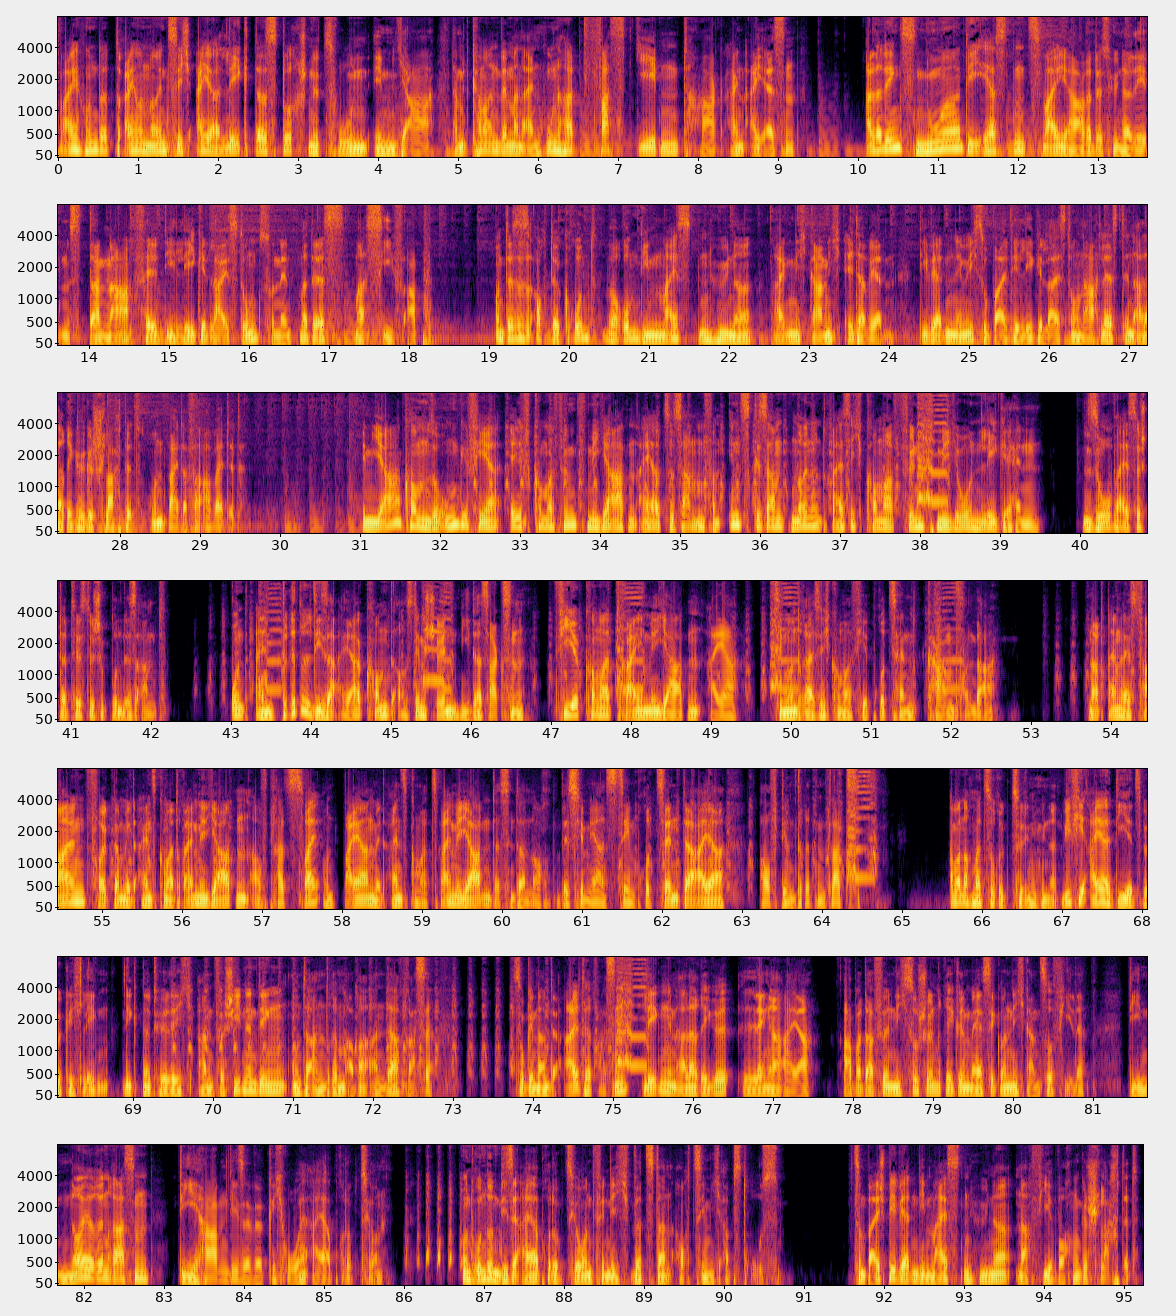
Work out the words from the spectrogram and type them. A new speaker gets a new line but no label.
293 Eier legt das Durchschnittshuhn im Jahr. Damit kann man, wenn man ein Huhn hat, fast jeden Tag ein Ei essen. Allerdings nur die ersten zwei Jahre des Hühnerlebens. Danach fällt die Legeleistung, so nennt man das, massiv ab. Und das ist auch der Grund, warum die meisten Hühner eigentlich gar nicht älter werden. Die werden nämlich, sobald die Legeleistung nachlässt, in aller Regel geschlachtet und weiterverarbeitet. Im Jahr kommen so ungefähr 11,5 Milliarden Eier zusammen von insgesamt 39,5 Millionen Legehennen. So weiß das Statistische Bundesamt. Und ein Drittel dieser Eier kommt aus dem schönen Niedersachsen. 4,3 Milliarden Eier. 37,4 Prozent kamen von da. Nordrhein-Westfalen folgt damit 1,3 Milliarden auf Platz 2 und Bayern mit 1,2 Milliarden, das sind dann noch ein bisschen mehr als 10 Prozent der Eier, auf dem dritten Platz. Aber nochmal zurück zu den Hühnern. Wie viel Eier die jetzt wirklich legen, liegt natürlich an verschiedenen Dingen, unter anderem aber an der Rasse. Sogenannte alte Rassen legen in aller Regel länger Eier, aber dafür nicht so schön regelmäßig und nicht ganz so viele. Die neueren Rassen, die haben diese wirklich hohe Eierproduktion. Und rund um diese Eierproduktion, finde ich, wird's dann auch ziemlich abstrus. Zum Beispiel werden die meisten Hühner nach vier Wochen geschlachtet.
